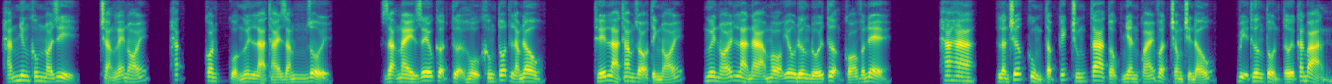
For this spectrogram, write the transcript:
hắn nhưng không nói gì, chẳng lẽ nói, hắc, con của ngươi là thái giám rồi. Dạng này rêu cợt tựa hồ không tốt lắm đâu thế là thăm dò tính nói, ngươi nói là nạ mò yêu đương đối tượng có vấn đề. Ha ha, lần trước cùng tập kích chúng ta tộc nhân quái vật trong chiến đấu, bị thương tổn tới căn bản,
